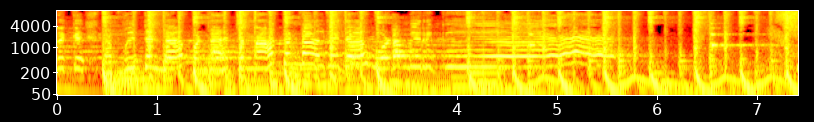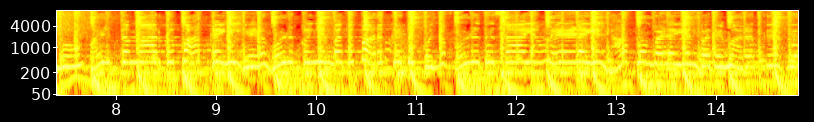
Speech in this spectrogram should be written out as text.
அமைஞ்சிருக்கு தப்பு தண்டா பண்ண சொன்னா தண்டால் செய்த உடம்பு இருக்கு. பழுத்த மார்பு பார்க்கையில் ஒழுக்கம் என்பது பறக்குது. கொஞ்சம் பொழுது சாயும் வேளையில் நான் பொம்பளை என்பதை மறக்குது.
